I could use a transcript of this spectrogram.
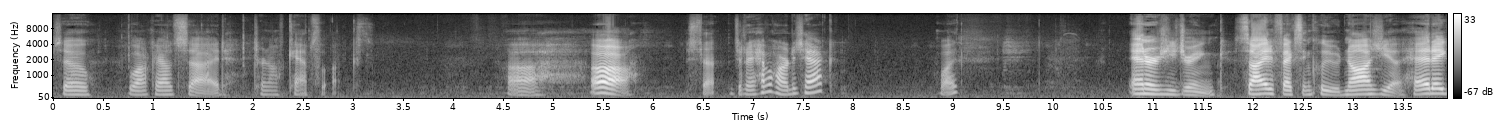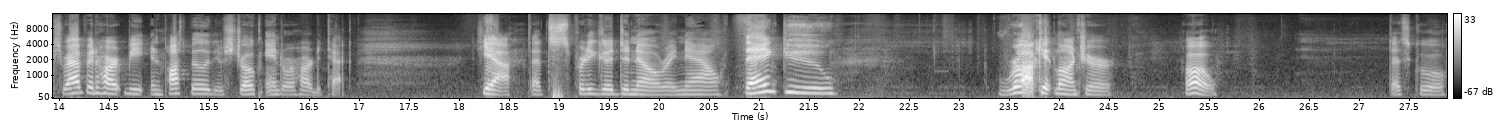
So walk outside. Turn off caps locks. Ah. Uh, oh. Did I have a heart attack? What? Energy drink. Side effects include nausea, headaches, rapid heartbeat, and possibility of stroke and or heart attack. Yeah, that's pretty good to know right now. Thank you. rocket launcher. Oh. That's cool.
